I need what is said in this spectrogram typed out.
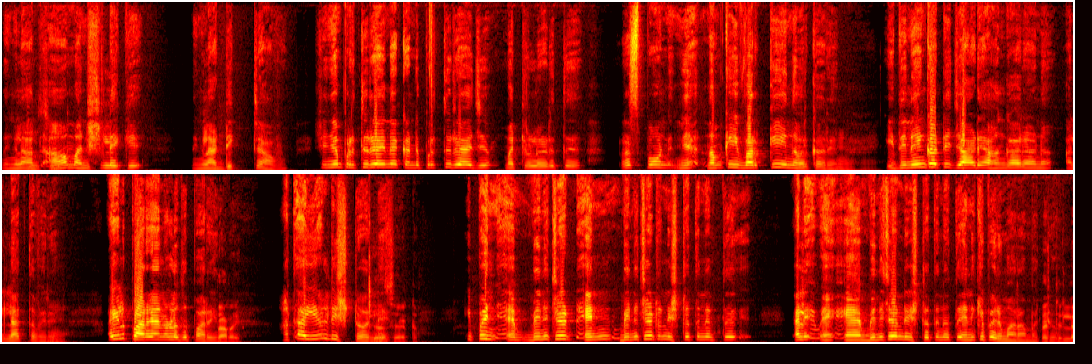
നിങ്ങൾ ആ മനുഷ്യരിലേക്ക് നിങ്ങൾ അഡിക്റ്റ് ആവും. പക്ഷെ ഞാൻ പൃഥ്വിരാജിനെ കണ്ട് പൃഥ്വിരാജ് മറ്റുള്ളവരടുത്ത് റെസ്പോണ്ട് ഞാൻ നമുക്ക് ഈ വർക്ക് ചെയ്യുന്നവർക്ക് അറിയാം. ഇതിനേം കാട്ടി ജാടെ അഹങ്കാരാണ് അല്ലാത്തവര്. അയാൾ പറയാനുള്ളത് പറയും. അത് അയാളുടെ ഇഷ്ടമല്ലേ? ഇപ്പൊ ബിനിച്ചേട്ടൻ ബിനിച്ചേട്ടന്റെ ഇഷ്ടത്തിനടുത്ത് അല്ലെ ബിനിച്ചേട്ടന്റെ ഇഷ്ടത്തിനടുത്ത് എനിക്ക് പെരുമാറാൻ പറ്റും? പറ്റില്ല.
